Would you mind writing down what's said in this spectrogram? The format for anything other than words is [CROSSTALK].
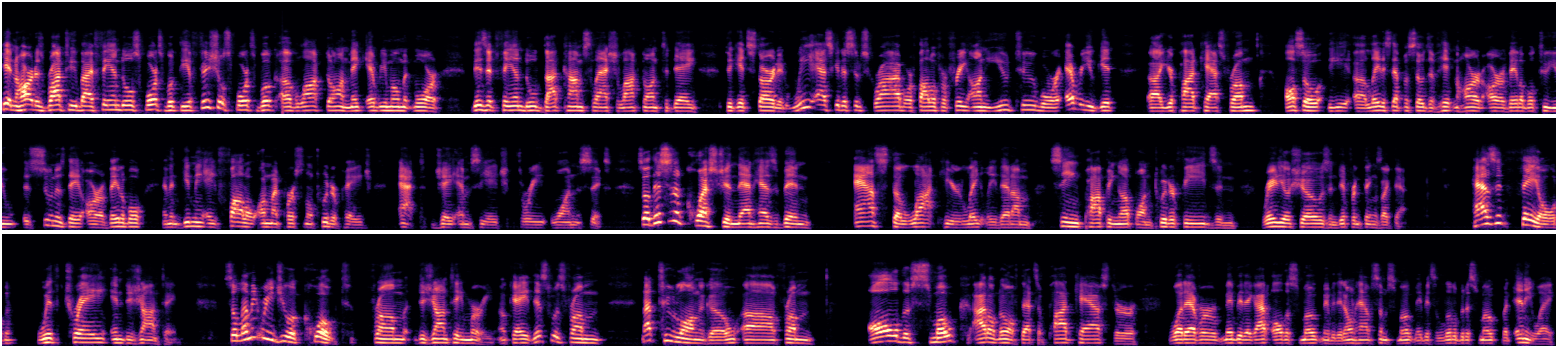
Hitting Hard is brought to you by FanDuel Sportsbook, the official sportsbook of Locked On. Make every moment more. Visit fanduel.com slash locked on today to get started. We ask you to subscribe or follow for free on YouTube or wherever you get uh, your podcast from. Also, the uh, latest episodes of Hitting Hard are available to you as soon as they are available. And then give me a follow on my personal Twitter page at JMCH316. So, this is a question that has been asked a lot here lately that I'm seeing popping up on Twitter feeds and radio shows and different things like that. Has it failed with Trae and DeJounte? So let me read you a quote from DeJounte Murray. Okay. This was from not too long ago uh, from All the Smoke. I don't know if that's a podcast or whatever. Maybe they got all the smoke. Maybe they don't have some smoke. Maybe it's a little bit of smoke. But anyway,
